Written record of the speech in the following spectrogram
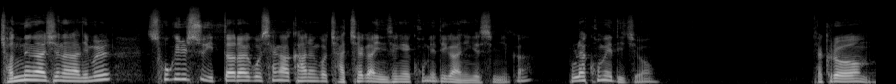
전능하신 하나님을 속일 수 있다라고 생각하는 것 자체가 인생의 코미디가 아니겠습니까? 블랙 코미디죠. 자, 그럼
